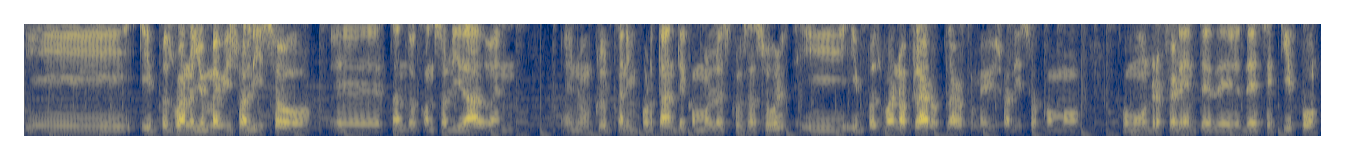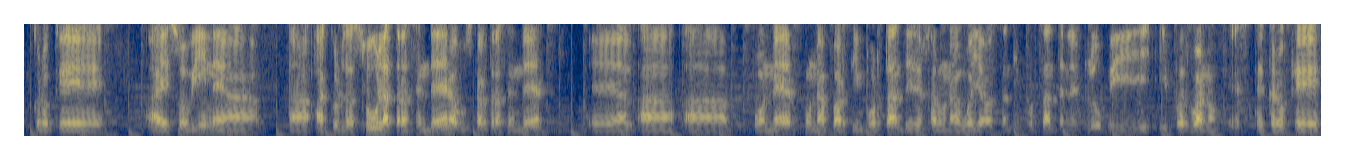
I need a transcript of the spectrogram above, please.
Y, y pues bueno, yo me visualizo eh, estando consolidado en, en un club tan importante como lo es Cruz Azul y, y, pues bueno, claro, claro que me visualizo como, como un referente de, de ese equipo, creo que a eso vine, a, a, a Cruz Azul, a trascender, a buscar trascender, eh, a, a, poner una parte importante y dejar una huella bastante importante en el club y, y pues bueno, este, creo que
